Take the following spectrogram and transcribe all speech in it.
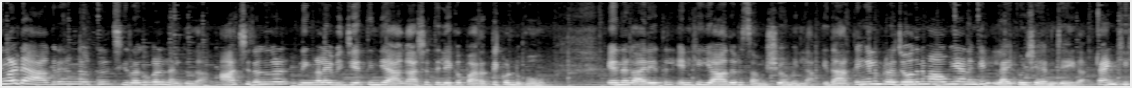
നിങ്ങളുടെ ആഗ്രഹങ്ങൾക്ക് ചിറകുകൾ നൽകുക. ആ ചിറകുകൾ നിങ്ങളെ വിജയത്തിന്റെ ആകാശത്തിലേക്ക് പറത്തിക്കൊണ്ടുപോകും. എന്ന കാര്യത്തിൽ എനിക്ക് യാതൊരു സംശയവുമില്ല. ഇതാർക്കെങ്കിലും പ്രചോദനമാവുകയാണെങ്കിൽ ലൈക്കും ഷെയറും ചെയ്യുക. താങ്ക്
